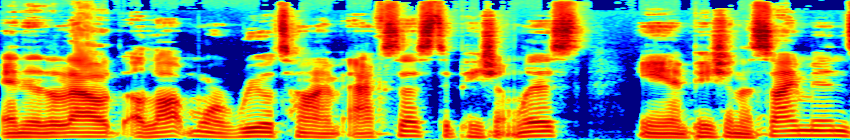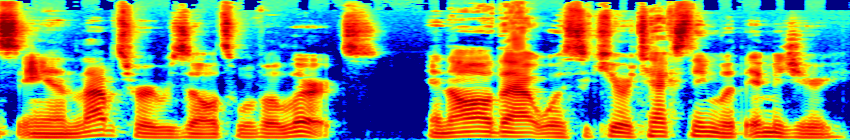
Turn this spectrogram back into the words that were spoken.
and it allowed a lot more real-time access to patient lists and patient assignments and laboratory results with alerts. And all that was secure texting with imagery,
